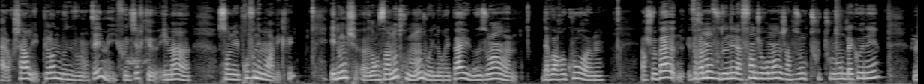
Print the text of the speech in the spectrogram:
Alors Charles est plein de bonne volonté, mais il faut dire que Emma euh, s'ennuie profondément avec lui. Et donc dans un autre monde où elle n'aurait pas eu besoin d'avoir recours... alors je veux pas vraiment vous donner la fin du roman, mais j'ai l'impression que tout, le monde la connaît. Je,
